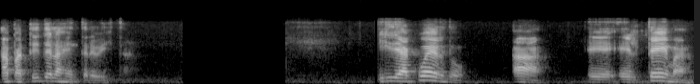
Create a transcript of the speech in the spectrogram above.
a partir de las entrevistas. Y de acuerdo a eh, el tema,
